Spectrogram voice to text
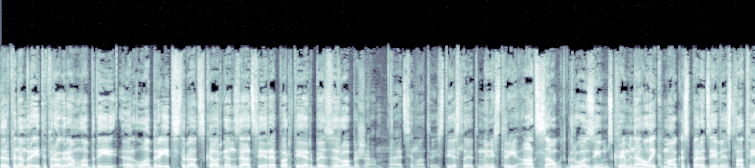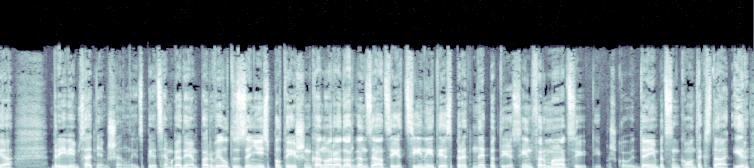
Turpinam rīta programmu Labrīt, labrīt starptautiskā organizācija Reportieri bez robežām. Aicina Latvijas tieslietu ministriju atsaukt grozījumus krimināla likumā, kas paredz ieviest Latvijā brīvības atņemšanu līdz pieciem gadiem par viltus ziņu izplatīšanu, kā norāda organizācija cīnīties pret nepatiesu informāciju, tīpaši Covid-19 kontekstā, ir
